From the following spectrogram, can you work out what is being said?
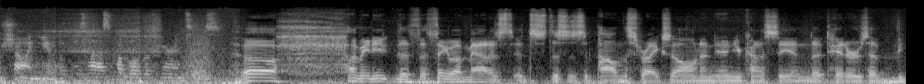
showing you with his last couple of appearances? Uh, I mean, he, the, the thing about Matt is it's this is a pound the strike zone, and, and you're kind of seeing that hitters have be,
